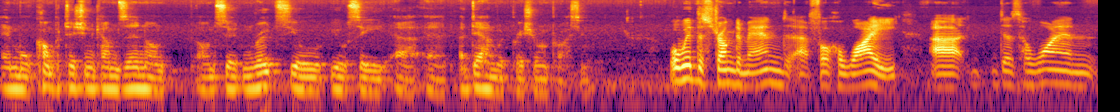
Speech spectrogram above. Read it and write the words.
and more competition comes in on, on certain routes, you'll, you'll see uh, a, a, downward pressure on pricing. Well, with the strong demand uh, for Hawaii, uh, does Hawaiian,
